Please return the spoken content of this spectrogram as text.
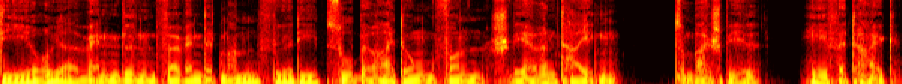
Die Rührwendeln verwendet man für die Zubereitung von schweren Teigen, zum Beispiel Hefeteig.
